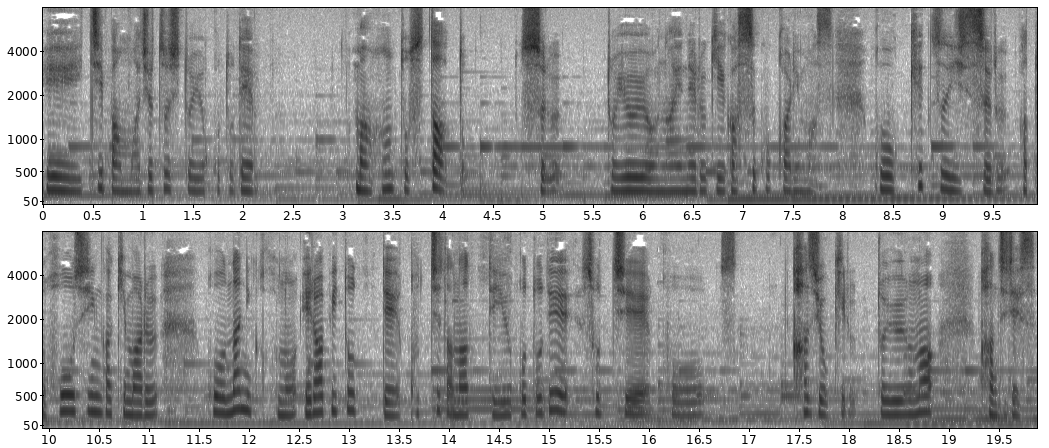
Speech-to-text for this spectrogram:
えー、1番魔術師ということでまあほんとスタートするというようなエネルギーがすごくあります。こう決意するあと方針が決まる。こう何かこの選び取ってこっちだなっていうことでそっちへこう舵を切るというような感じです。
